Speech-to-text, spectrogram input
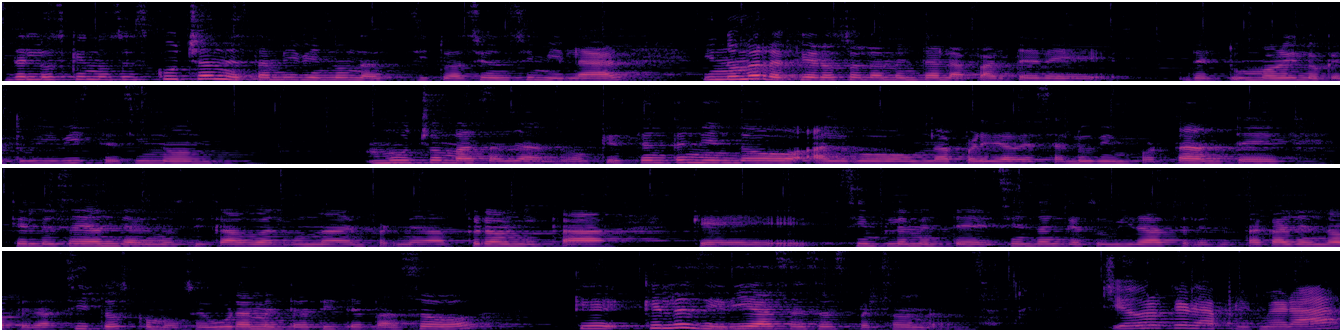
de los que nos escuchan están viviendo una situación similar, y no me refiero solamente a la parte de, del tumor y lo que tú viviste, sino mucho más allá, ¿no? Que estén teniendo algo, una pérdida de salud importante, que les hayan diagnosticado alguna enfermedad crónica, que simplemente sientan que su vida se les está cayendo a pedacitos, como seguramente a ti te pasó, ¿qué, qué les dirías a esas personas? Yo creo que la primera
